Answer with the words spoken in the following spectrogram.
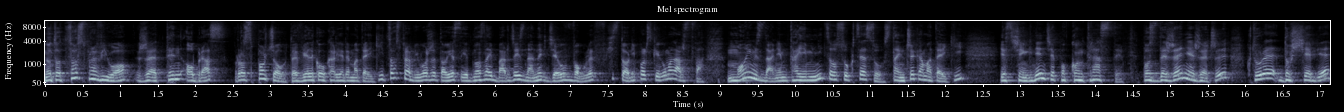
No to co sprawiło, że ten obraz rozpoczął tę wielką karierę Matejki? Co sprawiło, że to jest jedno z najbardziej znanych dzieł w ogóle w historii polskiego malarstwa? Moim zdaniem tajemnicą sukcesu Stańczyka Matejki jest sięgnięcie po kontrasty, po zderzenie rzeczy, które do siebie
